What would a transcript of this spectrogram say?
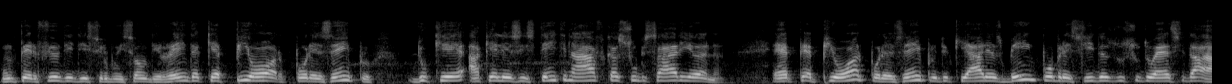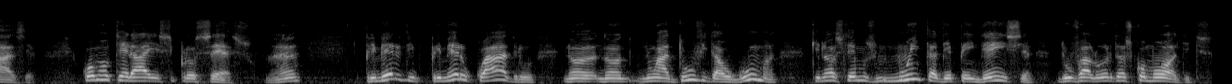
um perfil de distribuição de renda que é pior, por exemplo, do que aquele existente na África subsaariana. É pior, por exemplo, do que áreas bem empobrecidas do sudoeste da Ásia. Como alterar esse processo? Né? Primeiro, de, primeiro quadro, no, no, não há dúvida alguma que nós temos muita dependência do valor das commodities.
